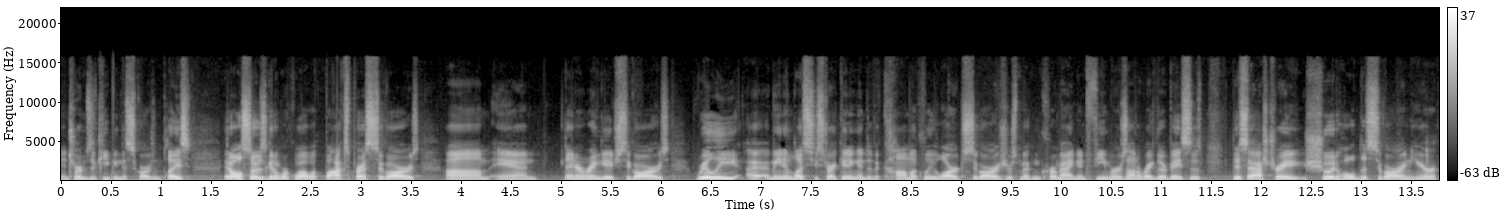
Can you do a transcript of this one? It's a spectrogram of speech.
in terms of keeping the cigars in place. It also is going to work well with box press cigars um, and thinner ring gauge cigars, really, I, mean, unless you start getting into the comically large cigars, you're smoking Cro-Magnon femurs on a regular basis, this ashtray should hold the cigar in here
